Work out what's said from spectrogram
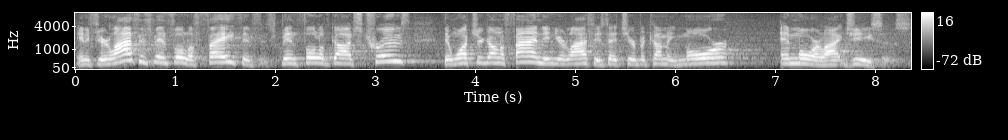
And if your life has been full of faith, if it's been full of God's truth, then what you're going to find in your life is that you're becoming more and more like Jesus.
